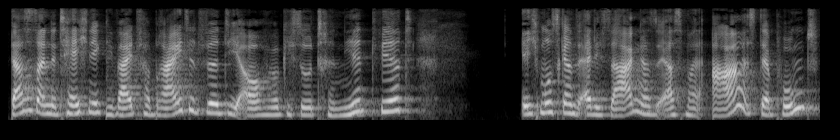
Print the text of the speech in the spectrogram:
Das ist eine Technik, die weit verbreitet wird, die auch wirklich so trainiert wird. Ich muss ganz ehrlich sagen, also erstmal A ist der Punkt,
